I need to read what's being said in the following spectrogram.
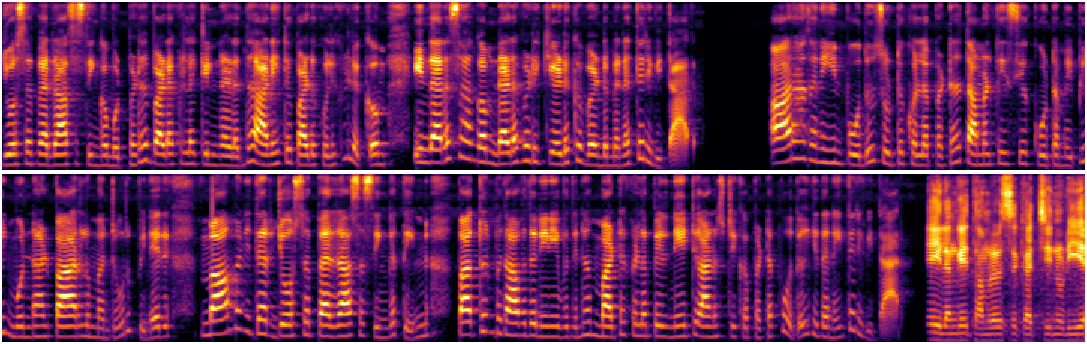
ஜோசப் பரராச சிங்கம் உட்பட வடகிழக்கில் நடந்த அனைத்து படுகொலைகளுக்கும் இந்த அரசாங்கம் நடவடிக்கை எடுக்க வேண்டும் என தெரிவித்தார். ஆராதனையின் போது சுட்டுக் கொல்லப்பட்ட தமிழ் தேசிய கூட்டமைப்பின் முன்னாள் பாராளுமன்ற உறுப்பினர் மாமனிதர் ஜோசப் பெர்ராச சிங்கத்தின் பத்தொன்பதாவது நினைவு தினம் மட்டக்களப்பில் நேற்று அனுஷ்டிக்கப்பட்ட போது இதனை தெரிவித்தார். இலங்கை தமிழரசு கட்சியினுடைய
